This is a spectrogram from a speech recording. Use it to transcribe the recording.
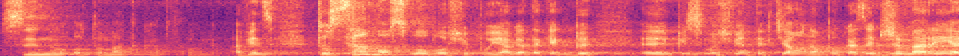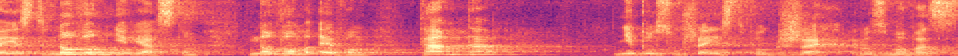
Synu, oto matka Twoja. A więc to samo słowo się pojawia. Tak jakby y, Pismo Święte chciało nam pokazać, że Maryja jest nową niewiastą, nową Ewą. Tamta nieposłuszeństwo, grzech, rozmowa z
